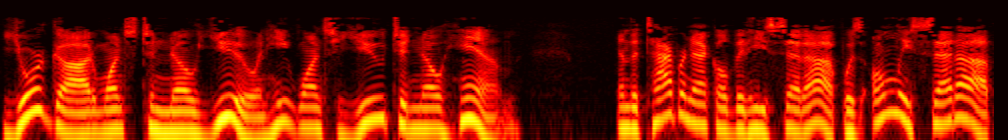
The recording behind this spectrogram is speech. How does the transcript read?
Your God wants to know you, and He wants you to know Him. And the tabernacle that he set up was only set up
